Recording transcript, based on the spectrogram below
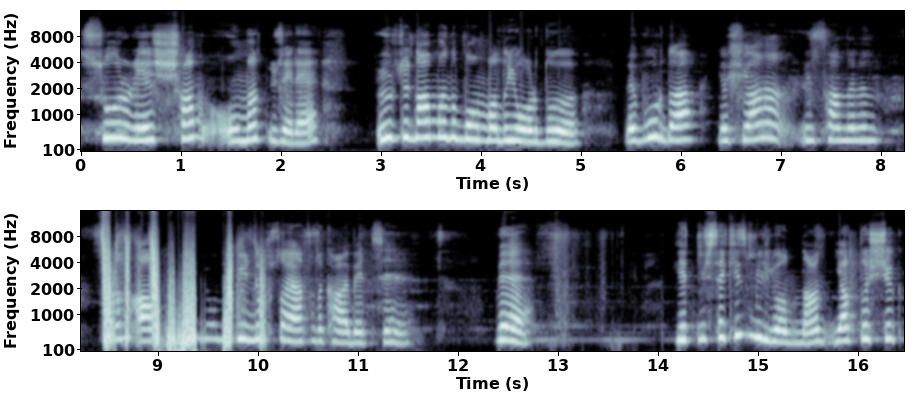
Suriye, Şam olmak üzere Ürdün Amman'ı bombalıyordu. Ve burada yaşayan insanların tam 6 milyon bir nüfus hayatını kaybetti. Ve 78 milyondan yaklaşık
